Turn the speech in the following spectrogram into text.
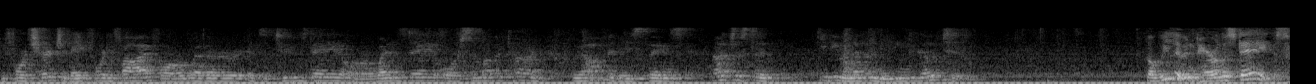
before church at 8:45, or whether it's a Tuesday or a Wednesday or some other time. We offer these things not just to give you another meeting to go to, but we live in perilous days.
